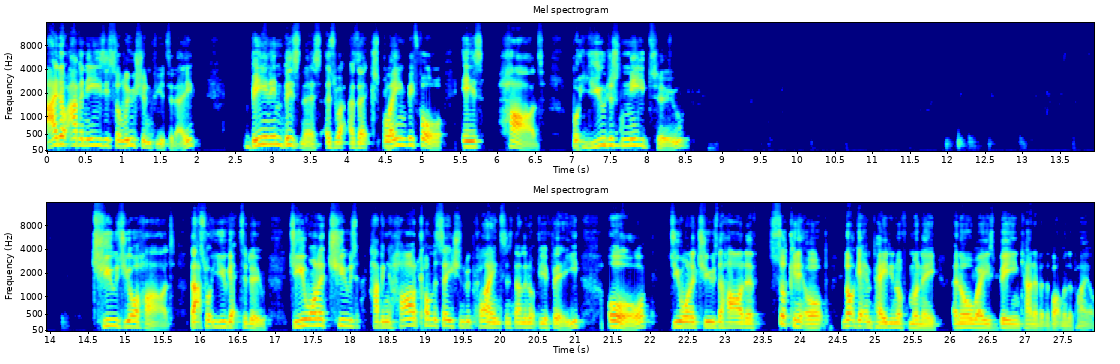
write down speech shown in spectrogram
I don't have an easy solution for you today. Being in business, as as I explained before, is hard, but you just need to Choose your hard. That's what you get to do. Do you want to choose having hard conversations with clients and standing up for your fee? Or do you want to choose the hard of sucking it up, not getting paid enough money, and always being kind of at the bottom of the pile?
